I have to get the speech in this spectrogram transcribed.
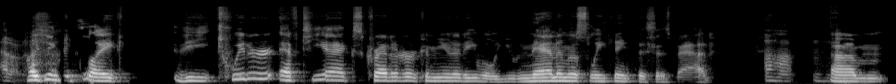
I don't know. I think it's like the Twitter FTX creditor community will unanimously think this is bad. Uh-huh. Mm-hmm. Um,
